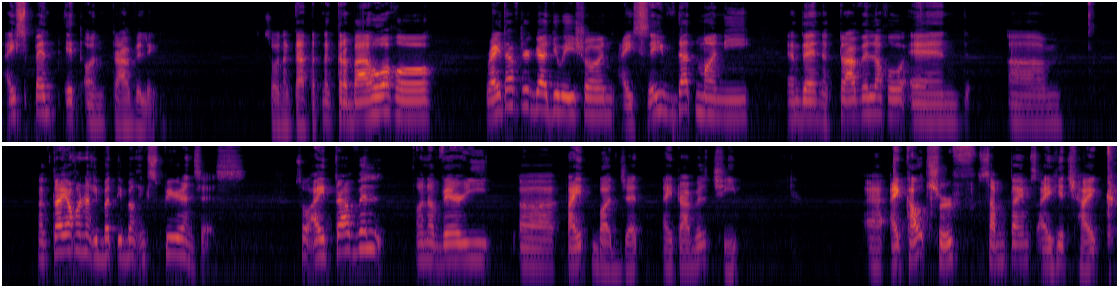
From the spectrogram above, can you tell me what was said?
I spent it on traveling. So, nagtat- nagtrabaho ako. Right after graduation, I saved that money. And then, nag-travel ako and um, nag-try ako ng iba't ibang experiences. So, I travel on a very uh, tight budget. I travel cheap. Uh, I couch surf. Sometimes I hitchhike.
